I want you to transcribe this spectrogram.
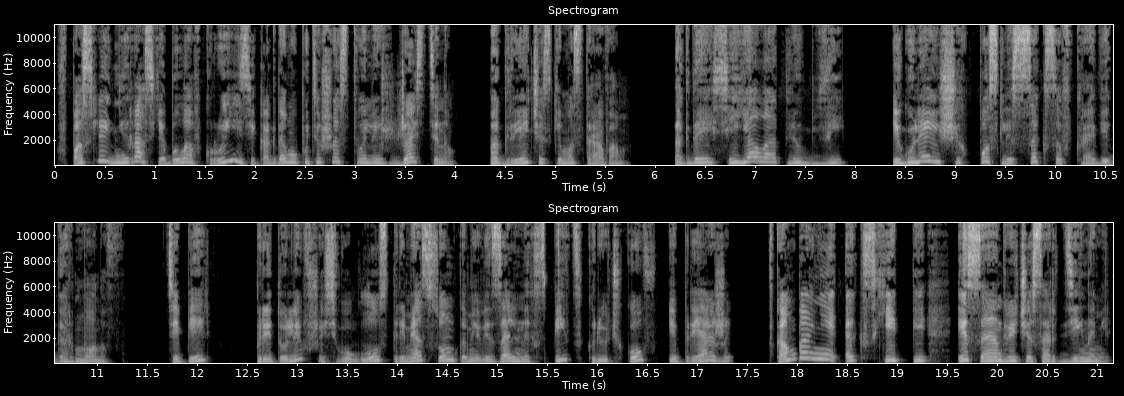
В последний раз я была в круизе, когда мы путешествовали с Джастином по греческим островам. Тогда я сияла от любви и гуляющих после секса в крови гормонов. Теперь, притулившись в углу с тремя сумками вязальных спиц, крючков и пряжи, компании экс-хиппи и сэндвичи с сардинами,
